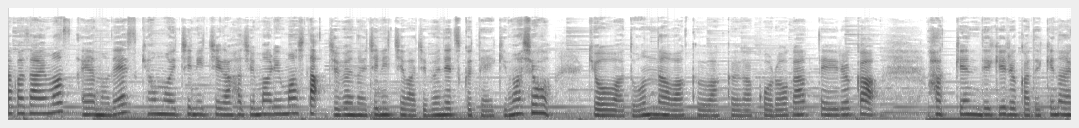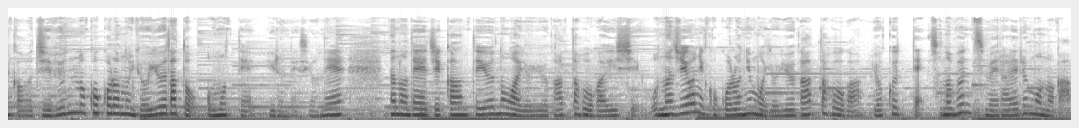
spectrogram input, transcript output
ようございます。あやのです。今日も一日が始まりました。自分の一日は自分で作っていきましょう。今日はどんなワクワクが転がっているか。発見できるかできないかは自分の心の余裕だと思っているんですよね。なので時間っていうのは余裕があった方がいいし同じように心にも余裕があった方がよくってその分詰められるものが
